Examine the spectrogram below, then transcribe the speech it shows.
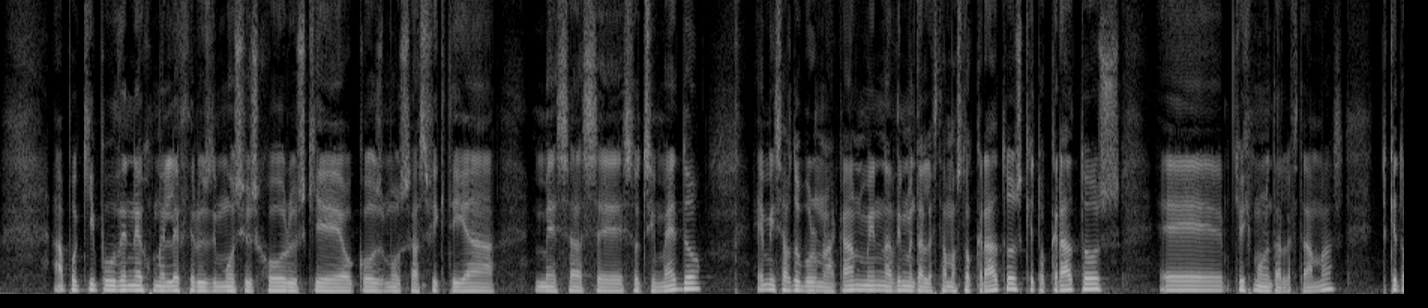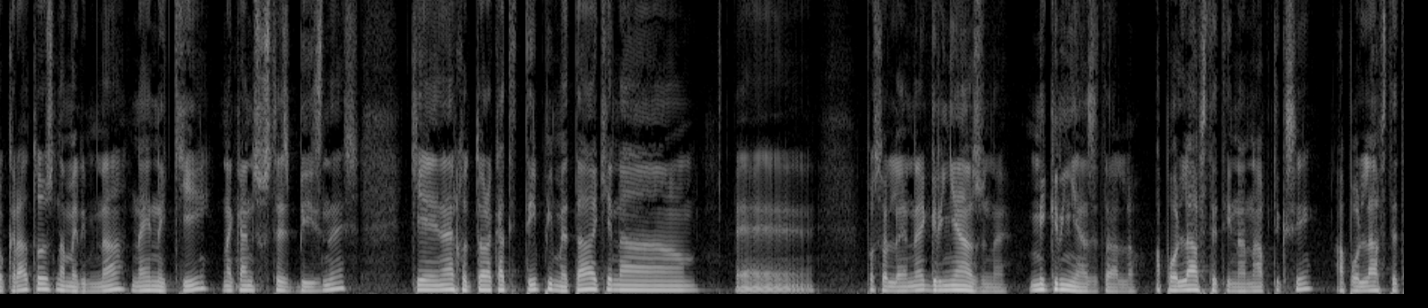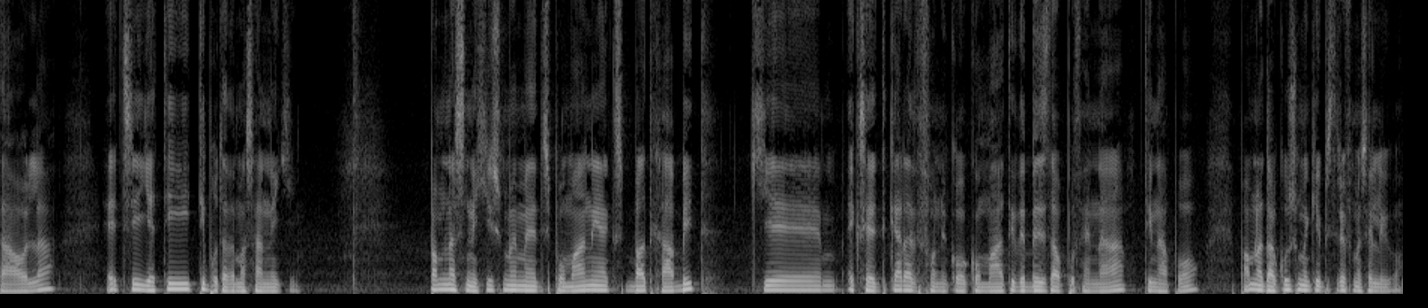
Από εκεί που δεν έχουμε ελεύθερους δημόσιους χώρους και ο κόσμος ασφικτιά μέσα σε, στο τσιμέντο, εμείς αυτό που μπορούμε να κάνουμε είναι να δίνουμε τα λεφτά μας στο κράτος και το κράτος, ε, και όχι μόνο τα λεφτά μας, και το κράτος να μεριμνά, να είναι εκεί, να κάνει σωστές business και να έρχονται τώρα κάτι τύποι μετά και να, ε, πώς το λένε, γκρινιάζουν. Μην γκρινιάζετε άλλο. Απολαύστε την ανάπτυξη, απολαύστε τα όλα, έτσι γιατί τίποτα δεν μας ανήκει. Πάμε να συνεχίσουμε με τις Pomaniacs Bad Habit και εξαιρετικά ραδιοφωνικό κομμάτι, δεν παίζεται από πουθενά, τι να πω. Πάμε να το ακούσουμε και επιστρέφουμε σε λίγο.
